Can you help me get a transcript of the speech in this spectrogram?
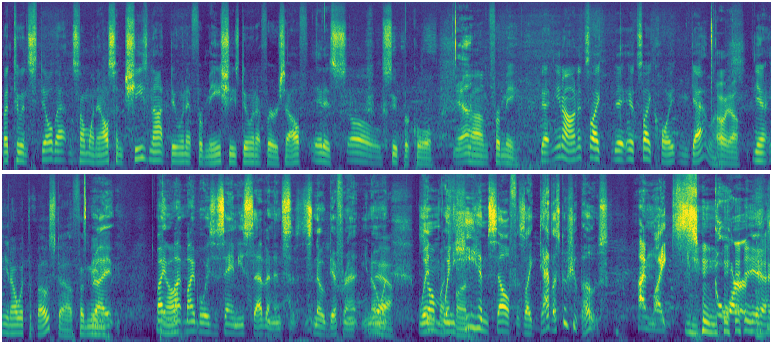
But to instill that in someone else, and she's not doing it for me, she's doing it for herself. It is so super cool yeah. um, for me. That you know, and it's like it's like Hoyt and Gatlin. Oh yeah. Yeah, you know, with the bow stuff. I mean, right. My, you know? my, my boy's the same. He's seven, and it's, it's no different. You know, Yeah. when So when, much when he himself is like, "Dad, let's go shoot bows," I'm like, "Score! Yeah,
